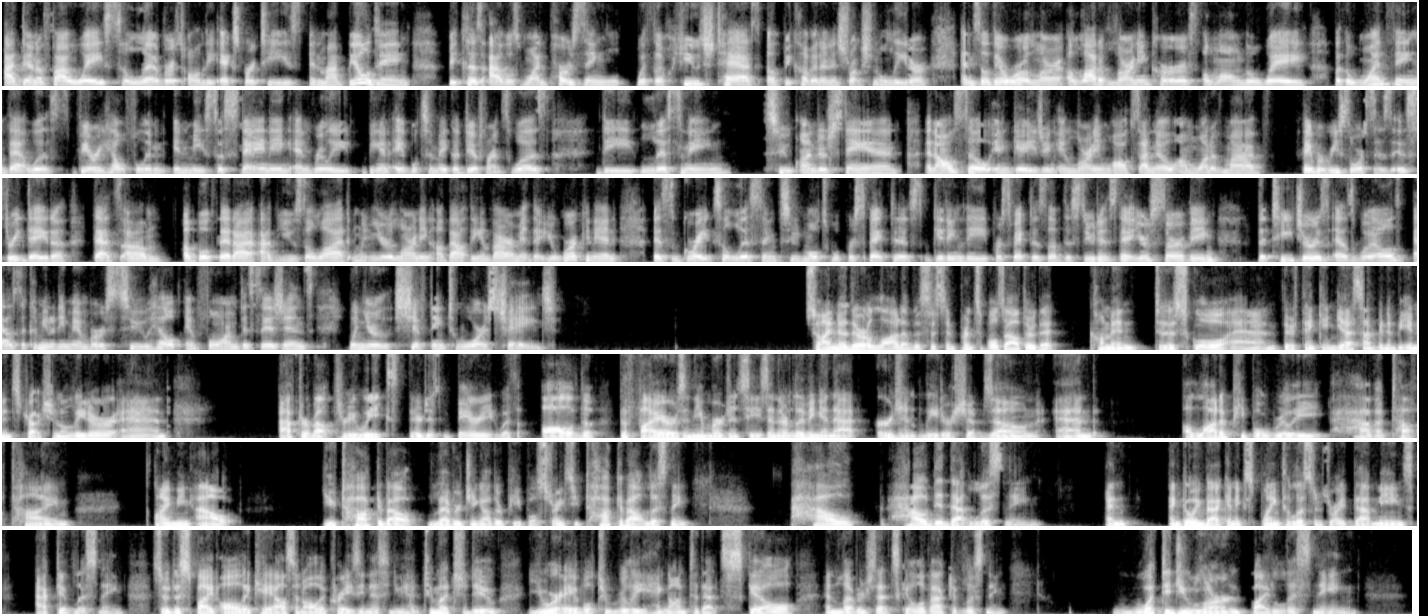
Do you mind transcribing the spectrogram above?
identify ways to leverage on the expertise in my building because I was one person with a huge task of becoming an instructional leader. And so there were a, learn a lot of learning curves along the way. But the one thing that was very helpful in, in me sustaining and really being able to make a difference was the listening to understand and also engaging in learning walks. I know um, one of my favorite resources is Street Data. That's um, a book that I, I've used a lot when you're learning about the environment that you're working in. It's great to listen to multiple perspectives, getting the perspectives of the students that you're serving, the teachers, as well as the community members to help inform decisions when you're shifting towards change. So I know there are a lot of assistant principals out there that come into the school and they're thinking, yes, I'm going to be an instructional leader. And after about three weeks, they're just buried with all of the, the fires and the emergencies, and they're living in that urgent leadership zone. And a lot of people really have a tough time climbing out. You talked about leveraging other people's strengths. You talked about listening. How how did that listening and and going back and explain to listeners, right? That means active listening. So despite all the chaos and all the craziness and you had too much to do, you were able to really hang on to that skill and leverage that skill of active listening. What did you learn by listening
